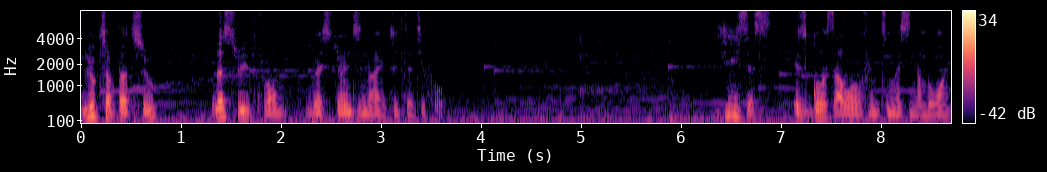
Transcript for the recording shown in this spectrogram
Luke chapter 2. Let's read from verse 29 to 34. Jesus is God's hour of intimacy, number one.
